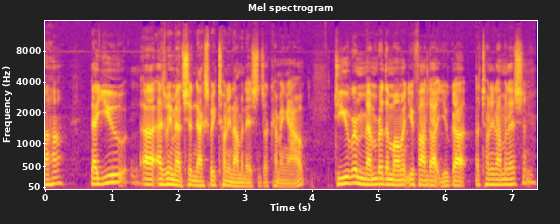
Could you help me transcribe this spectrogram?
Uh huh. Now you, uh, as we mentioned, next week Tony nominations are coming out. Do you remember the moment you found out you got a Tony nomination?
